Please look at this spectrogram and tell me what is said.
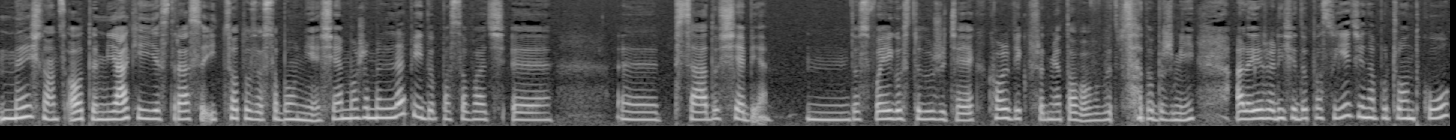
myśląc o tym, jakiej jest rasy i co to za sobą niesie, możemy lepiej dopasować Y, psa do siebie, mm, do swojego stylu życia, jakkolwiek przedmiotowo wobec psa to brzmi, ale jeżeli się dopasujecie na początku,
